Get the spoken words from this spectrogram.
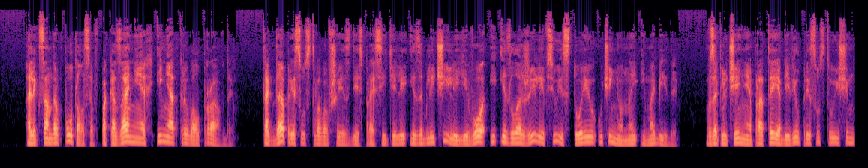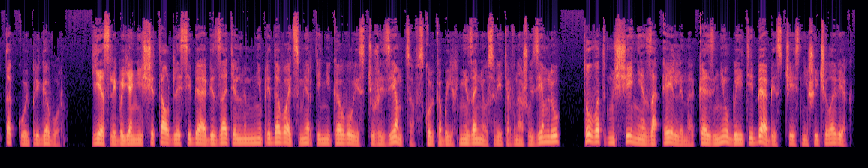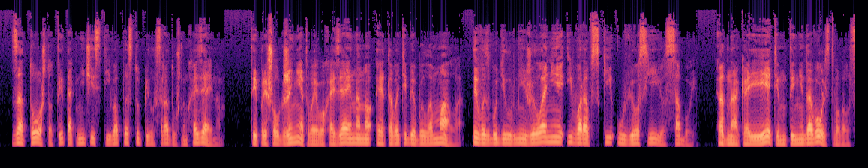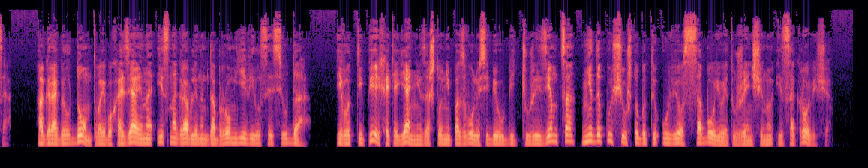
Александр путался в показаниях и не открывал правды. Тогда присутствовавшие здесь просители изобличили его и изложили всю историю учиненной им обиды. В заключение Протей объявил присутствующим такой приговор. Если бы я не считал для себя обязательным не предавать смерти никого из чужеземцев, сколько бы их ни занес ветер в нашу землю, то в отмщение за Эллина казнил бы и тебя, бесчестнейший человек за то, что ты так нечестиво поступил с радушным хозяином. Ты пришел к жене твоего хозяина, но этого тебе было мало. Ты возбудил в ней желание и воровски увез ее с собой. Однако и этим ты недовольствовался. Ограбил дом твоего хозяина и с награбленным добром явился сюда, и вот теперь, хотя я ни за что не позволю себе убить чужеземца, не допущу, чтобы ты увез с собою эту женщину и сокровища.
